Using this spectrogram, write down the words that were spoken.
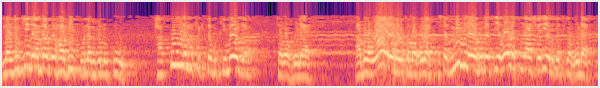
na vingine ambavyo havipo na vinukuu hakuna hata kitabu kimoja cha maghulati ambao wao wanaita maghulati kwa sababu mimi nawazingatia wala sina asharia ni katika ghulati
